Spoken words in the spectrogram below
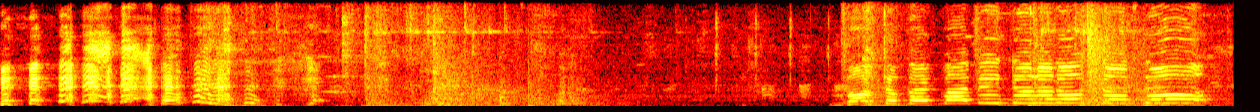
ha. To back, baby! No, no, no, no, no!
